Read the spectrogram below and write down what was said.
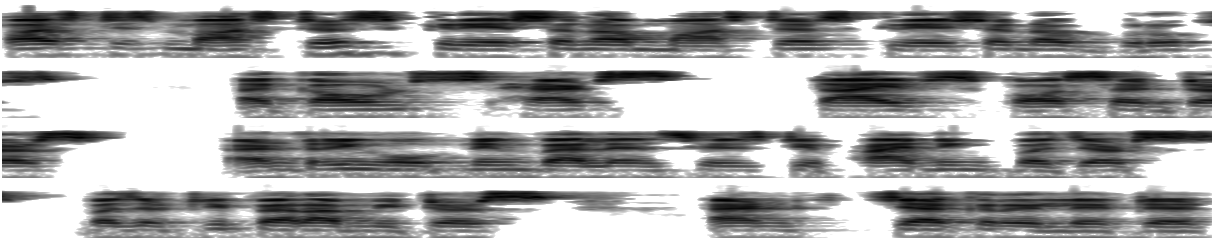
first is masters, creation of masters, creation of groups, accounts, heads, types, cost centers, entering opening balances, defining budgets, budgetary parameters, and check related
